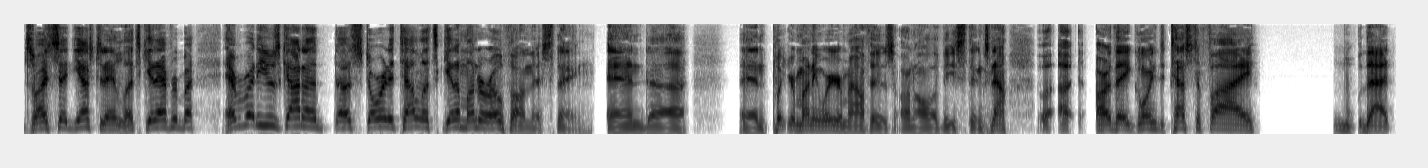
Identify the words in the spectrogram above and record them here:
so I said yesterday, let's get everybody, everybody who's got a, a story to tell, let's get them under oath on this thing, and uh, and put your money where your mouth is on all of these things. Now, uh, are they going to testify that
